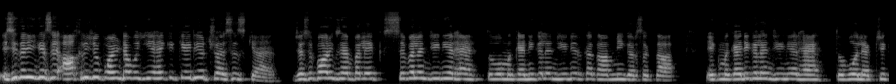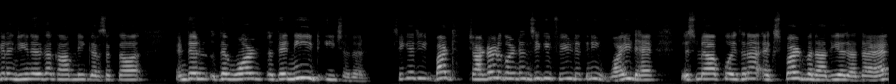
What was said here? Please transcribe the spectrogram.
इसी तरीके से आखिरी जो पॉइंट है वो ये है कि कैरियर चॉइसेस क्या है? जैसे फॉर एग्जांपल एक सिविल इंजीनियर है तो वो मैकेनिकल इंजीनियर का काम नहीं कर सकता। एक मैकेनिकल इंजीनियर है तो वो इलेक्ट्रिकल इंजीनियर का काम नहीं कर सकता। And then they want they need each other ठीक है जी बट चार्टर्ड अकाउंटेंसी की फ़ील्ड इतनी वाइड है, इसमें आपको इतना एक्सपर्ट बना दिया जाता है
